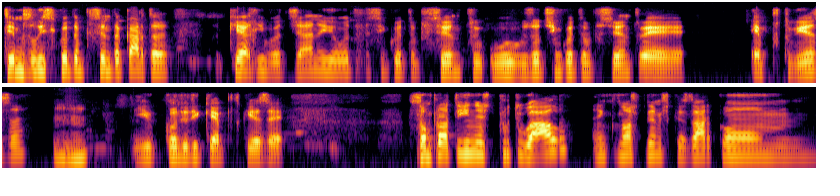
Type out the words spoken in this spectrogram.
temos ali 50% da carta que é ribatejana e a outra 50%, o- os outros 50% é, é portuguesa. Uhum. E quando eu digo que é portuguesa é são proteínas de Portugal em que nós podemos casar com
